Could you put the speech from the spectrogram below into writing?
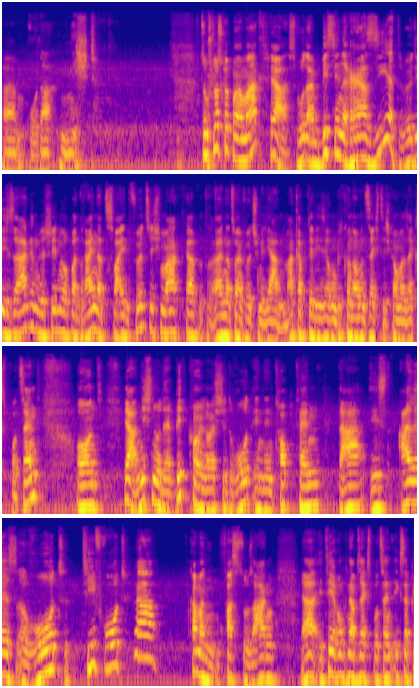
ähm, oder nicht. Zum Schluss gucken wir am Markt. Ja, es wurde ein bisschen rasiert, würde ich sagen. Wir stehen noch bei 342 Markt, 342 Milliarden Marktkapitalisierung, Bitcoin mit 60,6 Prozent. Und ja, nicht nur der Bitcoin leuchtet rot in den Top 10, da ist alles rot, tiefrot, ja, kann man fast so sagen. Ja, Ethereum knapp 6%, XRP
